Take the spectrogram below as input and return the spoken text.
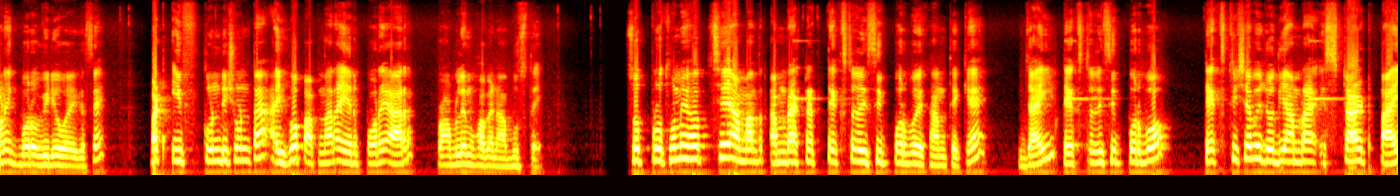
অনেক বড় ভিডিও হয়ে গেছে। বাট ইফ কন্ডিশনটা আই হোপ আপনারা এরপরে আর প্রবলেম হবে না বুঝতে। সো প্রথমে হচ্ছে আমরা একটা টেক্সট রিসিভ করব এখান থেকে। যাই টেক্সট রিসিভ করব। টেক্সট হিসেবে যদি আমরা স্টার্ট পাই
